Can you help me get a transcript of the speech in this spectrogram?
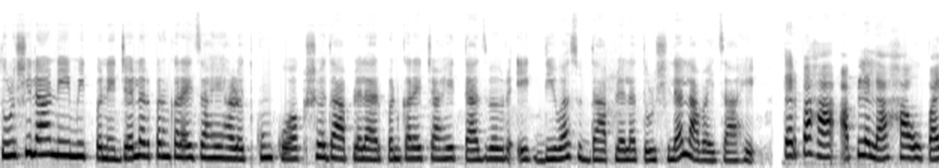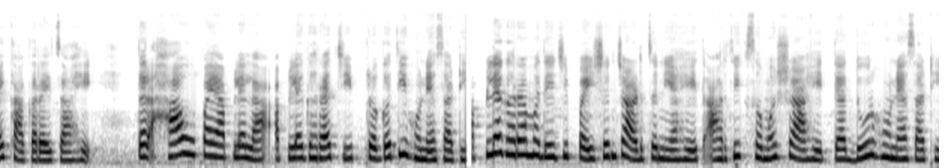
तुळशीला नियमितपणे जल अर्पण करायचं आहे. हळद कुंकू अक्षदा आपल्याला अर्पण करायचे आहे त्याचबरोबर एक दिवा सुद्धा आपल्याला तुळशीला लावायचा आहे. तर पहा आपल्याला हा उपाय का करायचा आहे? तर हा उपाय आपल्याला आपल्या घराची प्रगती होण्यासाठी आपल्या घरामध्ये जी पैशांच्या अडचणी आहेत आर्थिक समस्या आहेत त्या दूर होण्यासाठी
